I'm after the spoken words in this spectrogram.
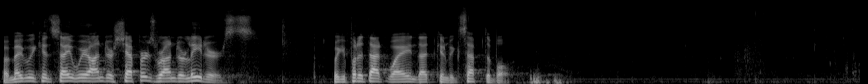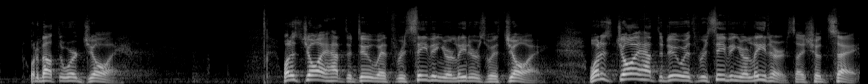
But maybe we could say we're under shepherds, we're under leaders. We can put it that way, and that can be acceptable. What about the word joy? What does joy have to do with receiving your leaders with joy? What does joy have to do with receiving your leaders, I should say?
